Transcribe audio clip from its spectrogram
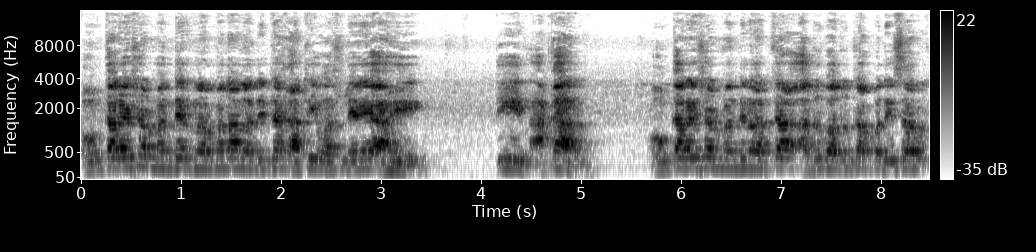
ओंकारेश्वर मंदिर नर्मदा नदीच्या काठी वसलेले आहे. तीन आकार. ओंकारेश्वर मंदिराच्या आजूबाजूचा परिसर.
